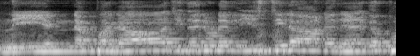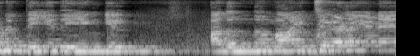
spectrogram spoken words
നീ എന്നെ പരാജിതരുടെ ലിസ്റ്റിലാണ് രേഖപ്പെടുത്തിയത് എങ്കിൽ അതൊന്ന് മായ്ച്ചു കളയണേ.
